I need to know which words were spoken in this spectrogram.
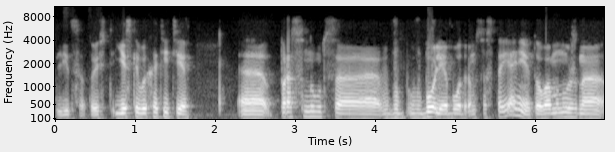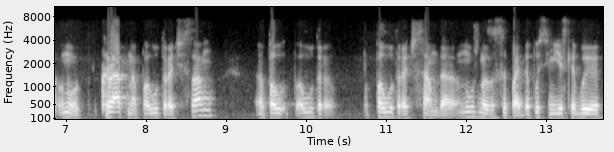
длится. То есть, если вы хотите проснуться в, в более бодром состоянии, то вам нужно ну, кратно полутора часам, э, пол, полутора, полутора часам, да, нужно засыпать. Допустим, если вы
